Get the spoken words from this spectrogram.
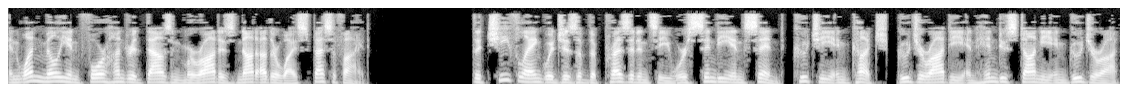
and 1,400,000 Marathas not otherwise specified. The chief languages of the presidency were Sindhi in Sindh, Kutchi in Kutch, Gujarati and Hindustani in Gujarat,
